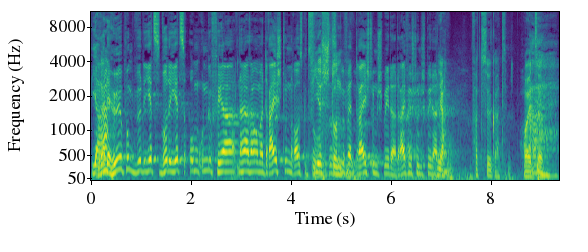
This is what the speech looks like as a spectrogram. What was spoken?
Ja, Oder? der Höhepunkt würde jetzt, wurde jetzt um ungefähr, naja, sagen wir mal, drei Stunden rausgezogen. Vier Stunden. Das ist ungefähr drei Stunden später, drei, vier Stunden später. Ne? Ja, verzögert. Heute. Ah,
